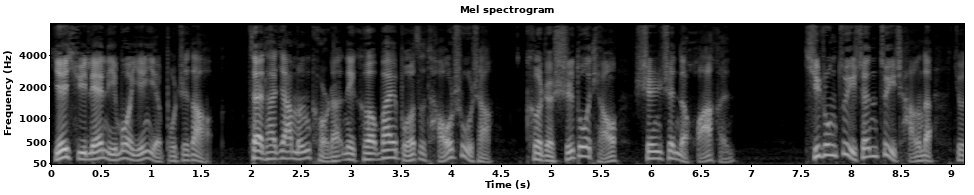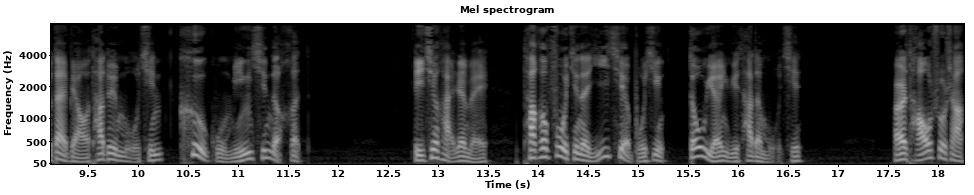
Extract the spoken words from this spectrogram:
也许连李默银也不知道，在他家门口的那棵歪脖子桃树上，刻着十多条深深的划痕，其中最深最长的，就代表他对母亲刻骨铭心的恨。李青海认为，他和父亲的一切不幸都源于他的母亲。而桃树上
